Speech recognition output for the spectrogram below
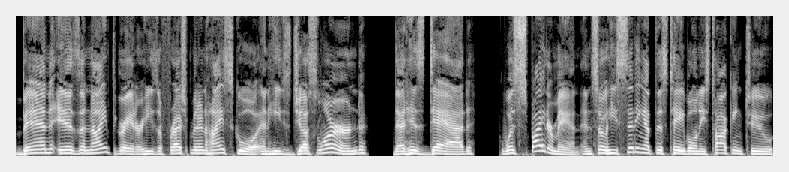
Ben is a ninth grader. He's a freshman in high school, and he's just learned that his dad was Spider Man. And so he's sitting at this table and he's talking to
